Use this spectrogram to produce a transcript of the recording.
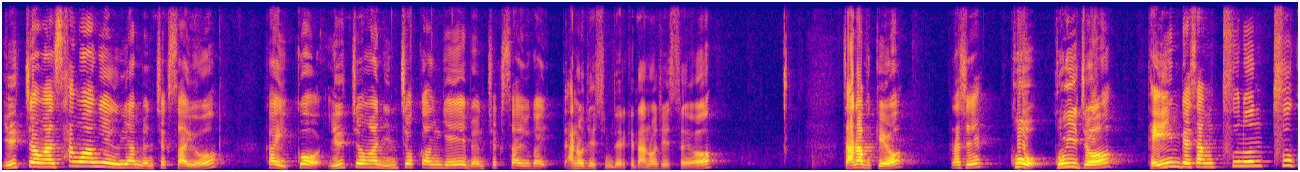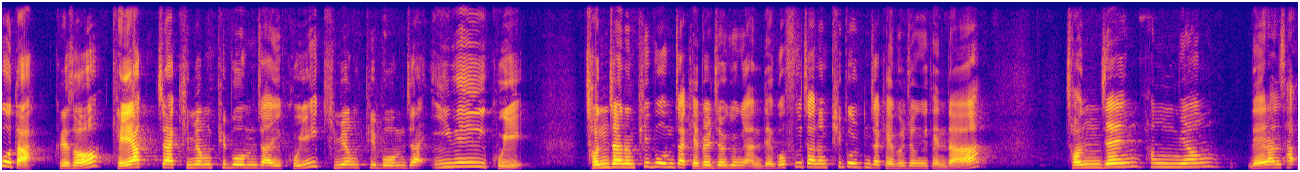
일정한 상황에 의한 면책 사유가 있고 일정한 인적 관계의 면책 사유가 나눠져 있습니다. 이렇게 나눠져 있어요. 자, 하나 볼게요. 다시 고, 고의죠. 대인배상2는 투고다. 그래서 계약자 김영피보험자의 고의, 김영피보험자 이외의 고의. 전자는 피보험자 개별 적용이 안 되고 후자는 피보험자 개별 적용이 된다. 전쟁, 혁명, 내란 사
